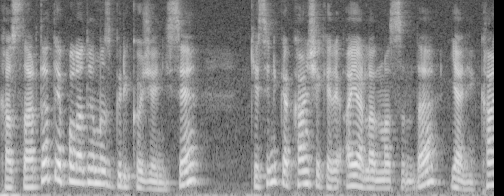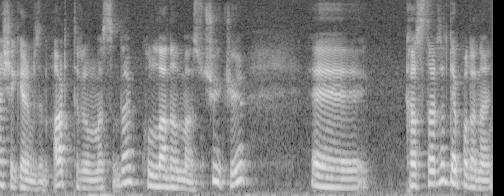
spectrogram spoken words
Kaslarda depoladığımız glikojen ise kesinlikle kan şekeri ayarlanmasında yani kan şekerimizin arttırılmasında kullanılmaz. Çünkü e, kaslarda depolanan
